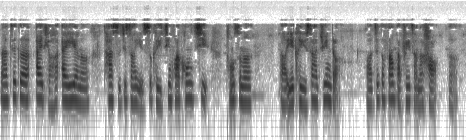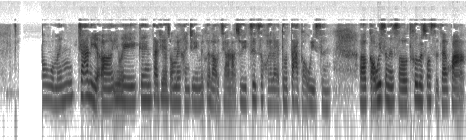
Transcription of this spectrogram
那这个艾条和艾叶呢，它实际上也是可以净化空气，同时呢，啊，也可以杀菌的。啊，这个方法非常的好。啊，呃，我们家里啊，因为跟大家长们很久也没回老家了，所以这次回来都大搞卫生。啊，搞卫生的时候，特别说实在话。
